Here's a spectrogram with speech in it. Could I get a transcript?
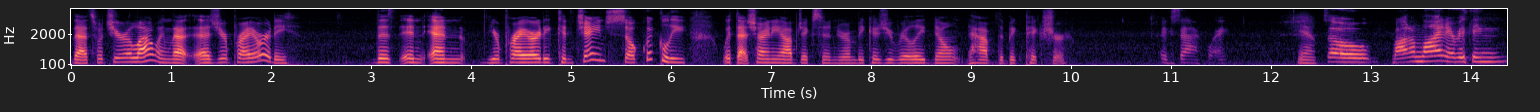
that's what you're allowing that as your priority. This and and your priority can change so quickly with that shiny object syndrome because you really don't have the big picture. Exactly. Yeah. So, bottom line, everything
